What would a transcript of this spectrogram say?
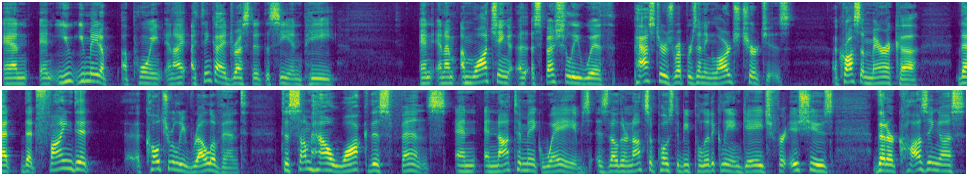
And and you you made a, a point, and I, I think I addressed it at the CNP. And and I'm I'm watching, uh, especially with pastors representing large churches across America that, that find it uh, culturally relevant to somehow walk this fence and, and not to make waves as though they're not supposed to be politically engaged for issues that are causing us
